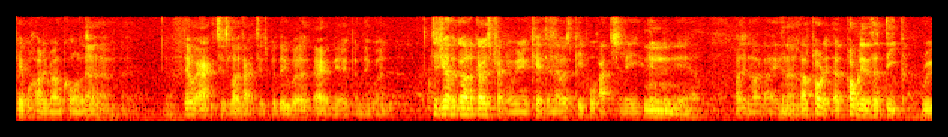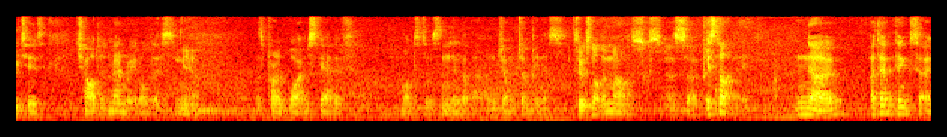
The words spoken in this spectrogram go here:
People hiding around corners. no, no, no. They were actors, live actors, but they were out in the open. They weren't. Did you ever go on a ghost train when you were a kid and there was people actually in Mm. the yeah? I didn't like that. Either. No. That probably probably there's a deep rooted childhood memory in all this. Yeah. That's probably why I'm scared of monsters and Mm. things like that and jump jumpiness. So it's not the masks as such. It's not. No, I don't think so.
